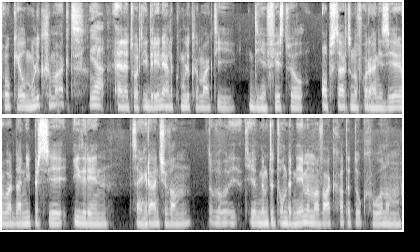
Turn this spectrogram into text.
ook heel moeilijk gemaakt. ja, En het wordt iedereen eigenlijk moeilijk gemaakt die, die een feest wil opstarten of organiseren, waar dan niet per se iedereen zijn graantje van... Je noemt het ondernemen, maar vaak gaat het ook gewoon om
